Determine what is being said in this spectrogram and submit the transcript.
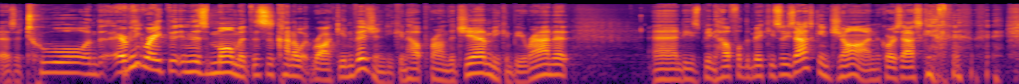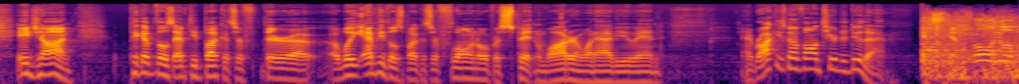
as a tool, and everything right th- in this moment. This is kind of what Rocky envisioned. He can help around the gym. He can be around it and he's been helpful to Mickey. So he's asking John, of course, asking, "Hey John, pick up those empty buckets, or they're uh, will you empty those buckets? They're flowing over spit and water and what have you." And and Rocky's going to volunteer to do that. They're flowing over.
